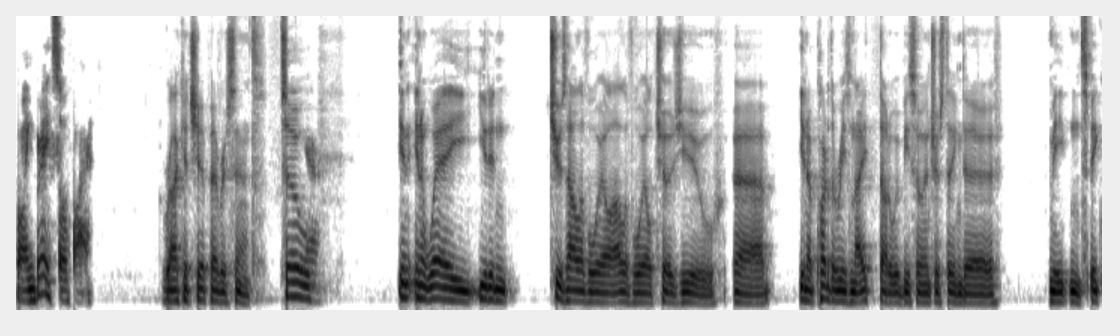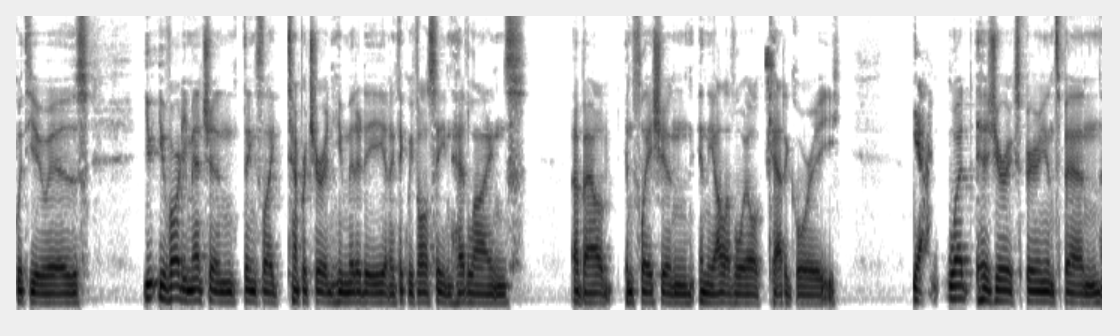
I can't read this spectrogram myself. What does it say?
going great so far. Rocket ship ever since. So, yeah. in, in a way, you didn't choose olive oil. Olive oil chose you. Uh, you know, part of the reason I thought it would be so interesting to meet and speak with you is you, have already mentioned things like temperature and humidity, and I think we've all seen headlines about inflation in the olive oil category. Yeah. What has your experience been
